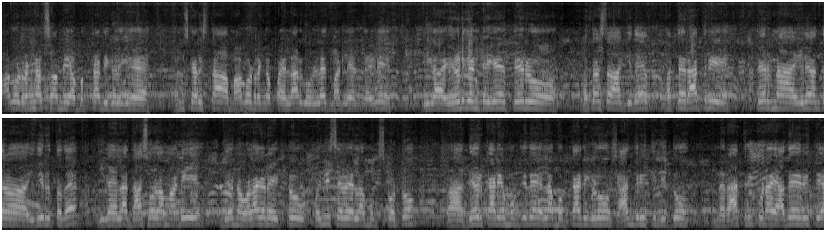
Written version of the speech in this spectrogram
ಮಾಗೋಡ್ ರಂಗನಾಥ ಸ್ವಾಮಿಯ ಭಕ್ತಾದಿಗಳಿಗೆ ನಮಸ್ಕರಿಸ್ತಾ, ಮಾಗೋಡ್ ರಂಗಪ್ಪ ಎಲ್ಲರಿಗೂ ಒಳ್ಳೇದು ಮಾಡಲಿ ಅಂತ ಹೇಳಿ ಈಗ ಎರಡು ಗಂಟೆಗೆ ತೇರು ರಥೋತ್ಸವ ಆಗಿದೆ. ಮತ್ತೆ ರಾತ್ರಿ ತೇರನ್ನ ಇಳಿಯುವಂಥ ಇದಿರುತ್ತದೆ. ಈಗ ಎಲ್ಲ ದಾಸೋಹ ಮಾಡಿ ದೇವ್ರನ್ನ ಒಳಗಡೆ ಇಟ್ಟು ಪಂಜಿ ಸೇವೆ ಎಲ್ಲ ಮುಗಿಸ್ಕೊಟ್ಟು ದೇವ್ರ ಕಾರ್ಯ ಮುಗಿದಿದೆ. ಎಲ್ಲ ಭಕ್ತಾದಿಗಳು ಶಾಂತ ರೀತಿಲಿದ್ದು ಇನ್ನು ರಾತ್ರಿ ಕೂಡ ಯಾವುದೇ ರೀತಿಯ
